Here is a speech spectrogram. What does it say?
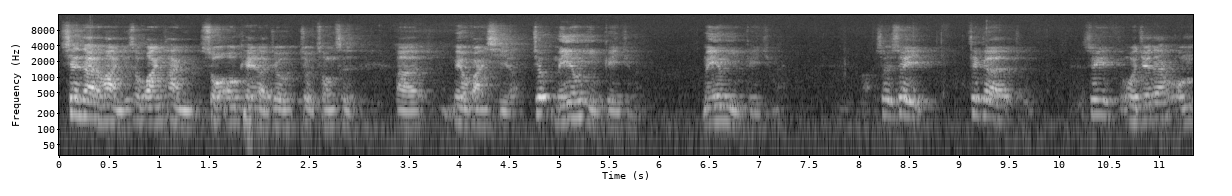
现在的话你就是 one time 说 OK 了，就就从此呃没有关系了，就没有 engagement，没有 engagement。所以所以这个，所以我觉得我们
